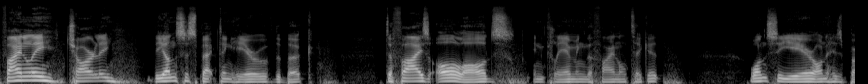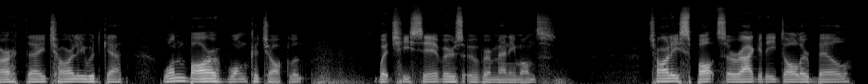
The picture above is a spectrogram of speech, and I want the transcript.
Finally, Charlie, the unsuspecting hero of the book, defies all odds in claiming the final ticket. Once a year on his birthday, Charlie would get one bar of Wonka chocolate, which he savours over many months. Charlie spots a raggedy dollar bill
